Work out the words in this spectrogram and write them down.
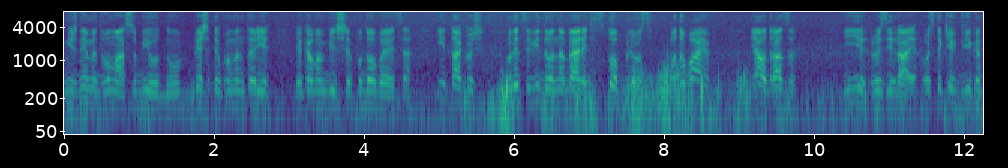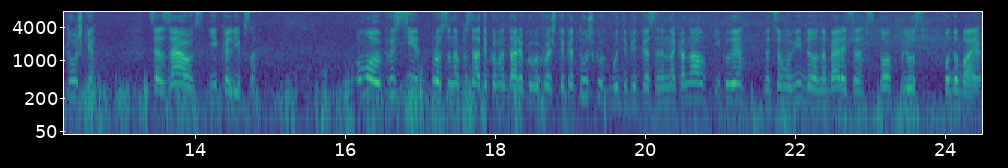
між ними двома собі одну, пишете в коментарі, яка вам більше подобається. І також, коли це відео набере 100 плюс подобайок, я одразу її розіграю. Ось таких дві катушки. Це Zeus і Calypso. Умови прості, просто написати коментар, яку ви хочете катушку, бути підписаним на канал, і коли на цьому відео набереться 100 плюс подобайок.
